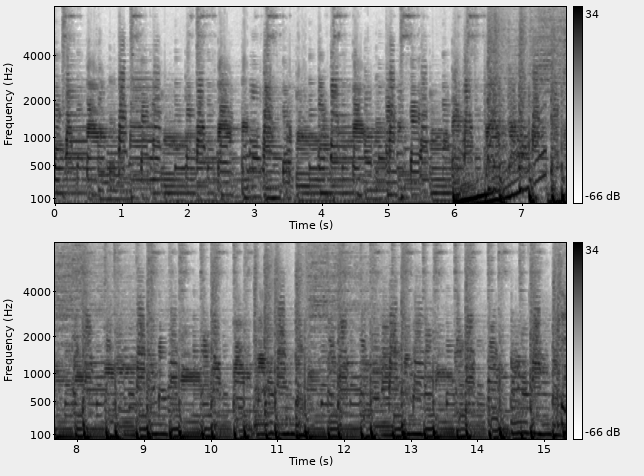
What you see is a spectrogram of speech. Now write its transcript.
Good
